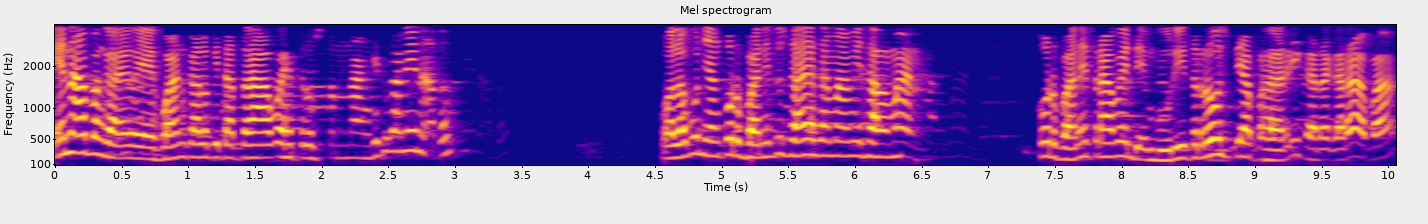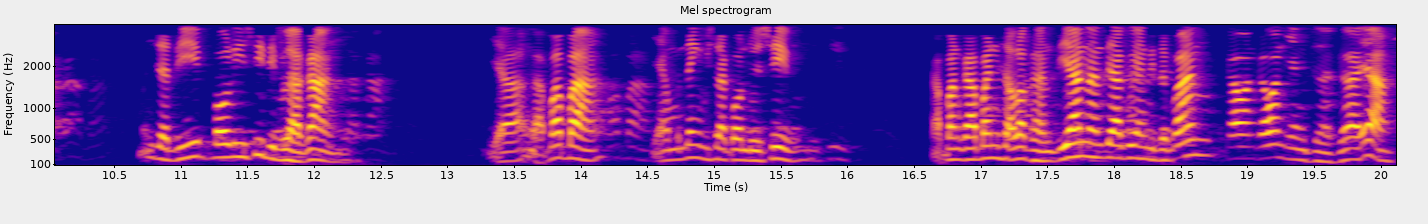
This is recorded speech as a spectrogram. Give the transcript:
Enak apa enggak ya Ikhwan? Kalau kita terawih terus tenang gitu kan enak tuh. Walaupun yang kurban itu saya sama Ami Salman. Kurbannya terawih di emburi terus tiap hari gara-gara apa? Menjadi polisi di belakang. Ya, nggak apa-apa. Yang penting bisa kondusif. Kapan-kapan insya Allah gantian nanti aku yang di depan, kawan-kawan yang jaga ya.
